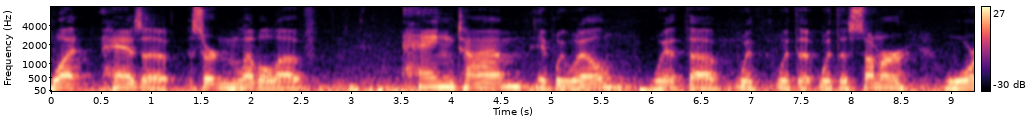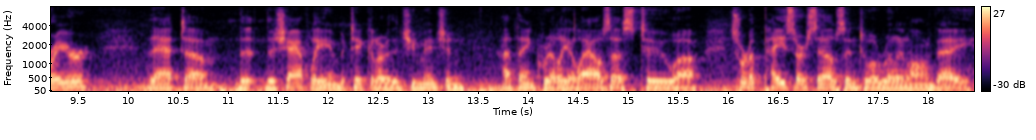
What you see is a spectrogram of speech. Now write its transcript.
what has a certain level of hang time, if we will, with uh, with with the with the summer warrior, that um, the the Schlafly in particular that you mentioned, I think really allows us to uh, sort of pace ourselves into a really long day.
